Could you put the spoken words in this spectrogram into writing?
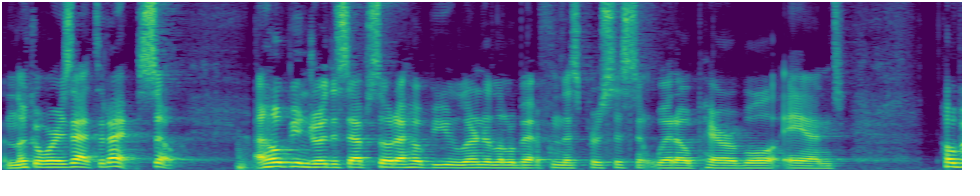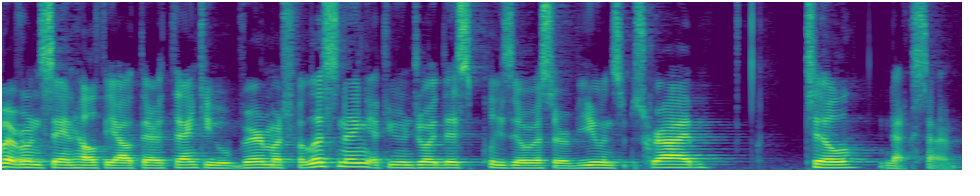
And look at where he's at today. So I hope you enjoyed this episode. I hope you learned a little bit from this persistent widow parable and Hope everyone's staying healthy out there. Thank you very much for listening. If you enjoyed this, please give us a review and subscribe. Till next time.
